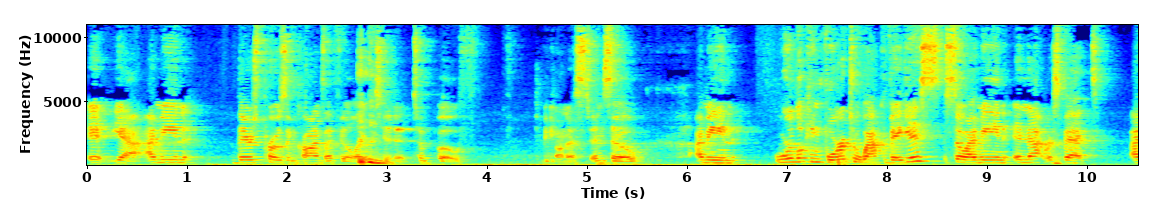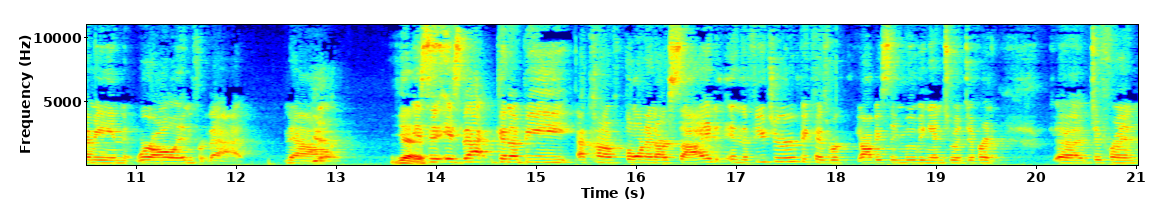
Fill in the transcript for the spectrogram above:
It yeah, I mean, there's pros and cons. I feel like to to both, to be honest. And so, I mean, we're looking forward to Whack Vegas. So I mean, in that respect, I mean, we're all in for that. Now, Yeah. Yes. is it is that gonna be a kind of thorn in our side in the future because we're obviously moving into a different uh, different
